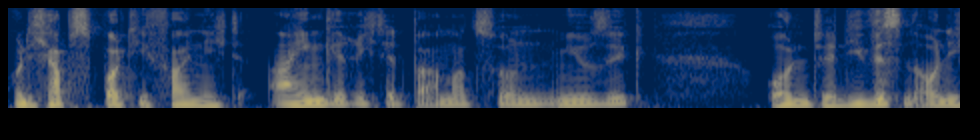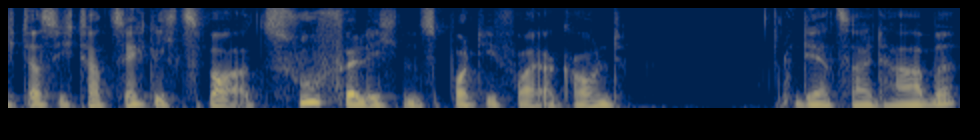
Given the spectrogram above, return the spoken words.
Und ich habe Spotify nicht eingerichtet bei Amazon Music, und äh, die wissen auch nicht, dass ich tatsächlich zwar zufällig einen Spotify-Account derzeit habe,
